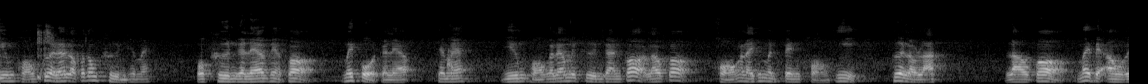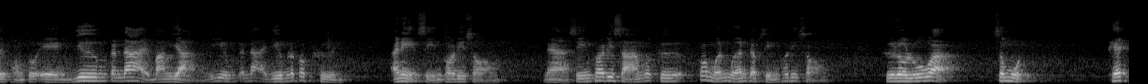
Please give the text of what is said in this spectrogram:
ยืมของเพื่อนแล้วเราก็ต้องคืนใช่ไหมพอคืนกันแล้วเนี่ยก็ไม่โกรธกันแล้วใช่ไหมยืมของกันแล้วไม่คืนกันก็เราก็ของอะไรที่มันเป็นของที่เพื่อนเรารัก เราก็ไม่ไปเอามาเป็นของตัวเอง ยืมกันได้บางอย่างไม่ยืมกันได้ยืมแล้วก็คืน อันนี้ศีลข้อที่สองนะศีลข้อที่สามก็คือก็เหมือนเหมือนกับศีลข้อที่สองคือเรารู้ว่าสมุดเพชร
